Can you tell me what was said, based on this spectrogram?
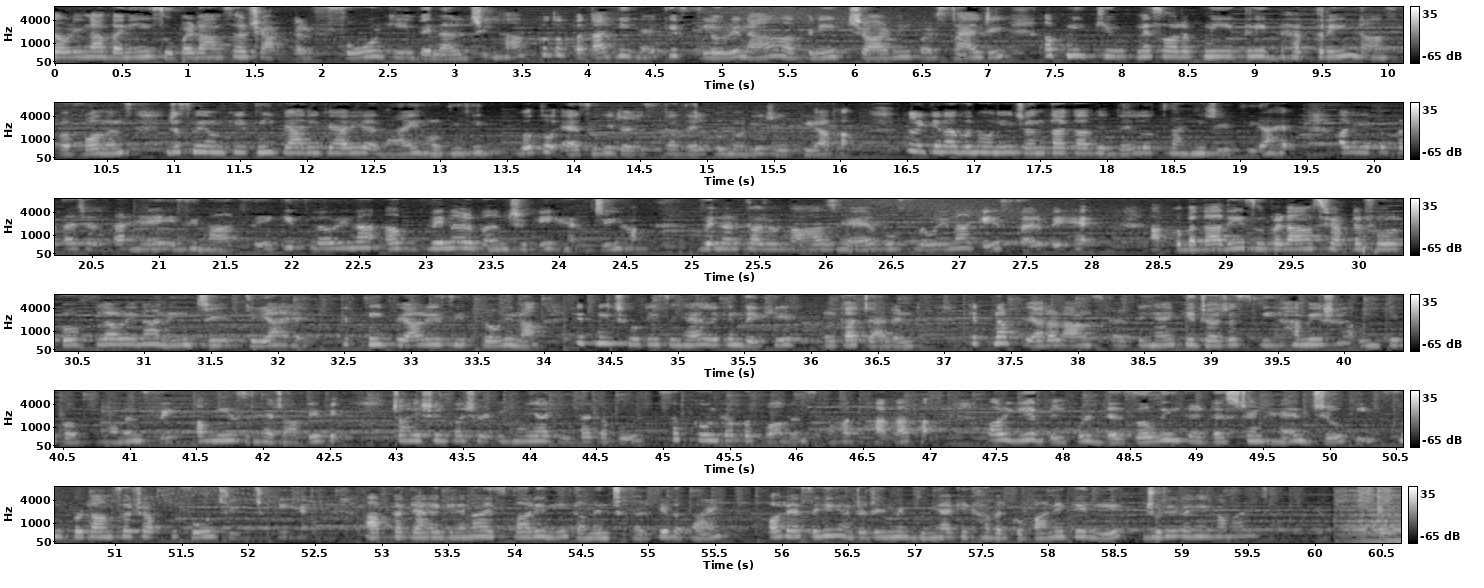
Florina बनी super dancer chapter four की winner जी। हाँ आपको तो पता ही है कि फ्लोरिना अपनी चार्मिंग पर्सनैलिटी अपनी क्यूटनेस और अपनी इतनी बेहतरीन डांस परफॉर्मेंस जिसमें उनकी इतनी प्यारी प्यारी अदाएँ होती थी, वो तो ऐसे ही जजेस का दिल उन्होंने जीत लिया था। लेकिन अब उन्होंने जनता का भी दिल उतना ही जीत लिया है। और ये तो पता चलता है इसी बात से कि फ्लोरिना अब विनर बन चुकी है। जी हाँ विनर का जो ताज है, वो फ्लोरिना के सर पे है। आपको बता दें सुपर डांस चैप्टर फोर को फ्लोरिना ने जीत लिया है। कितनी प्यारी सी फ्लोरिना कितनी छोटी सी है, लेकिन देखिए उनका टैलेंट कितना प्यारा डांस करती हैं कि जजेस भी हमेशा उनके परफॉर्मेंस से अमेज रह जाते थे। चाहे शिल्पा शेट्टी हो या गीता कपूर, सबको उनका परफॉर्मेंस बहुत भाता था। और ये बिल्कुल डिजर्विंग कंटेस्टेंट हैं जो कि सुपर डांसर चैप्टर फोर जीत चुकी है। आपका क्या है कहना? इस बारे में कमेंट करके बताएँ। और ऐसे ही एंटरटेनमेंट दुनिया की खबर को पाने के लिए जुड़े रहें हमारे साथ।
